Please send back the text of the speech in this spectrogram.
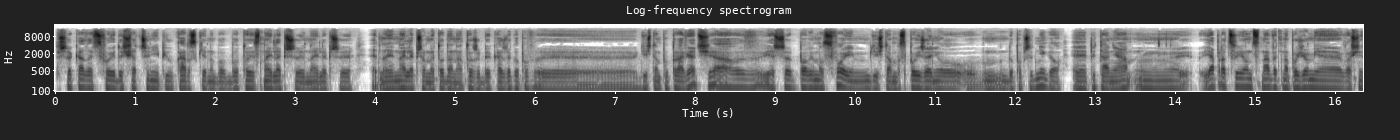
przekazać swoje doświadczenie piłkarskie, no bo, bo to jest najlepszy, najlepszy, najlepsza metoda na to, żeby każdego yy, gdzieś tam poprawiać. Ja jeszcze powiem o swoim gdzieś tam spojrzeniu do poprzedniego e, pytania. Mm, ja pracując nawet na poziomie właśnie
